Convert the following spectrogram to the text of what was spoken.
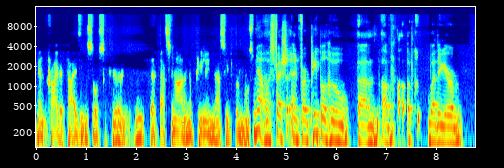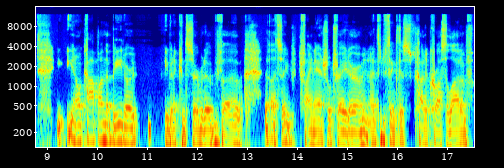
and privatizing Social Security. That, that's not an appealing message for most. People. No, especially and for people who, um, of, of, whether you're, you know, a cop on the beat or even a conservative, uh, let's say, financial trader. I mean, I think this cut across a lot of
